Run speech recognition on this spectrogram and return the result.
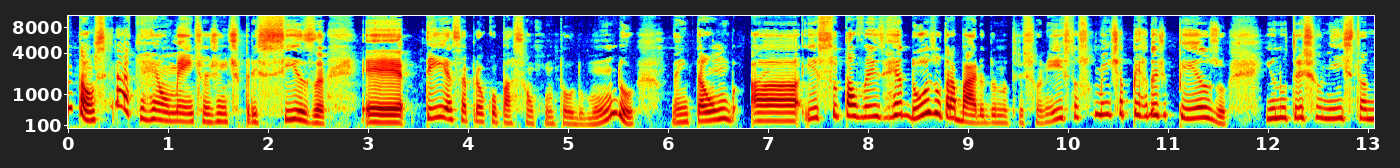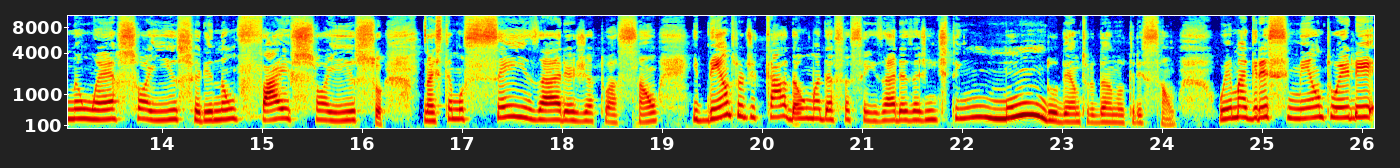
Então, será que realmente a gente precisa é, ter essa preocupação com todo mundo? Então, uh, isso talvez reduza o trabalho do nutricionista somente a perda de peso. E o nutricionista não é só isso, ele não faz só isso. Nós temos seis áreas de atuação e dentro de cada uma dessas seis áreas a gente tem um mundo dentro da nutrição. O emagrecimento ele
